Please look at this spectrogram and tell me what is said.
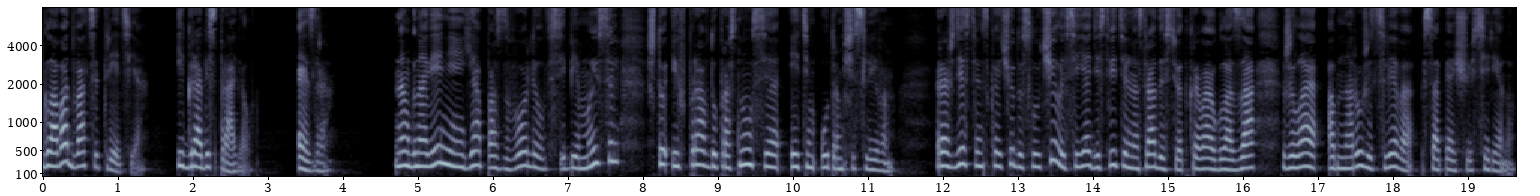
Глава 23. Игра без правил. Эзра. На мгновение я позволил себе мысль, что и вправду проснулся этим утром счастливым. Рождественское чудо случилось, и я действительно с радостью открываю глаза, желая обнаружить слева сопящую сирену.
